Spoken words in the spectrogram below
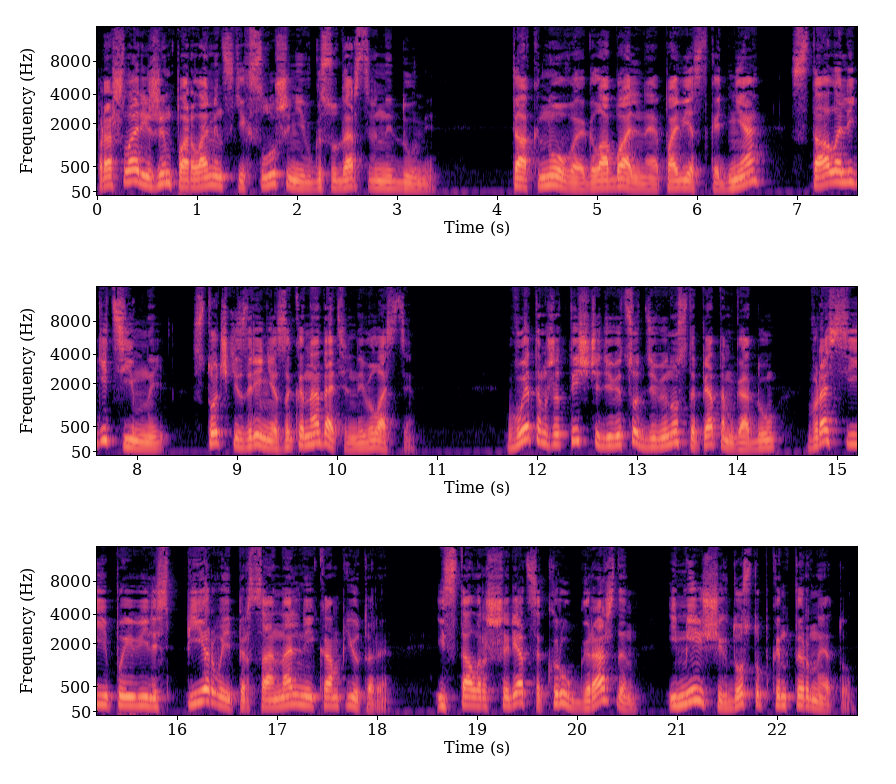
прошла режим парламентских слушаний в Государственной Думе. Так новая глобальная повестка дня стала легитимной с точки зрения законодательной власти – в этом же 1995 году в России появились первые персональные компьютеры и стал расширяться круг граждан, имеющих доступ к интернету.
